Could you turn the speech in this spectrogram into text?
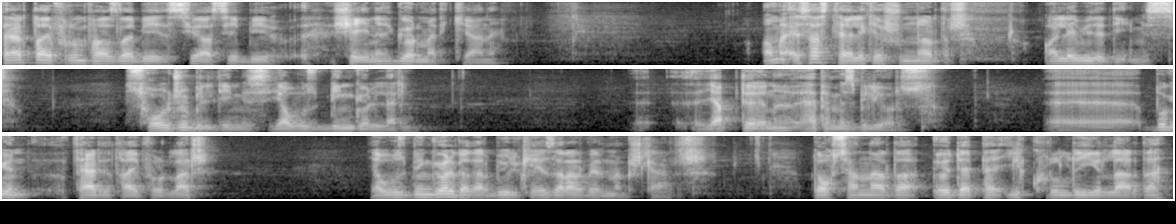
Ferdi Tayfur'un fazla bir siyasi bir şeyini görmedik yani. Ama esas tehlike şunlardır. Alevi dediğimiz, solcu bildiğimiz Yavuz Bingöl'lerin e, yaptığını hepimiz biliyoruz. E, Bugün Ferdi Tayfurlar Yavuz Bingöl kadar bu ülkeye zarar vermemişlerdir. 90'larda ÖDP ilk kurulduğu yıllarda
